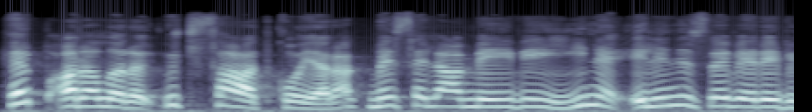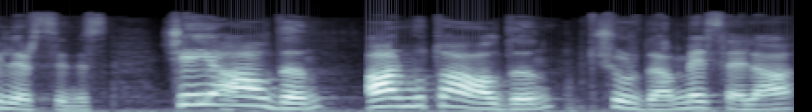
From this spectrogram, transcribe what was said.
hep aralara 3 saat koyarak mesela meyveyi yine elinizle verebilirsiniz. Şeyi aldın, armutu aldın şurada mesela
